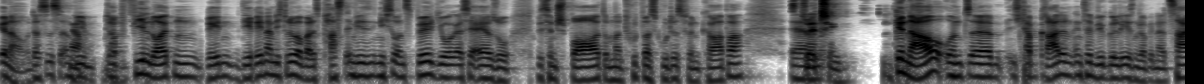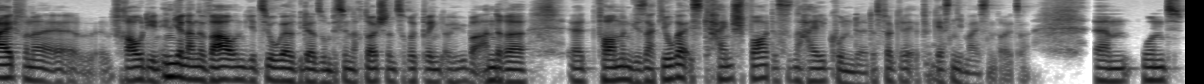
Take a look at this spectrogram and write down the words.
Genau, und das ist irgendwie, ja. ich glaube, vielen Leuten reden, die reden da nicht drüber, weil es passt irgendwie nicht so ins Bild. Yoga ist ja eher so ein bisschen Sport und man tut was Gutes für den Körper. Ähm, Stretching. Ähm, genau, und äh, ich habe gerade ein Interview gelesen, glaube in der Zeit, von einer äh, Frau, die in Indien lange war und jetzt Yoga wieder so ein bisschen nach Deutschland zurückbringt, über andere äh, Formen gesagt, Yoga ist kein Sport, es ist eine Heilkunde. Das verge vergessen die meisten Leute. Ähm, und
